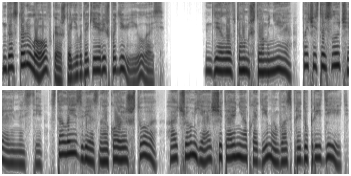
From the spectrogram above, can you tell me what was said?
да столь ловко, что Евдокия лишь подивилась. Дело в том, что мне, по чистой случайности, стало известно кое-что, о чем я считаю необходимым вас предупредить.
